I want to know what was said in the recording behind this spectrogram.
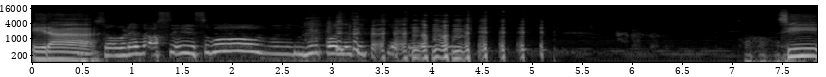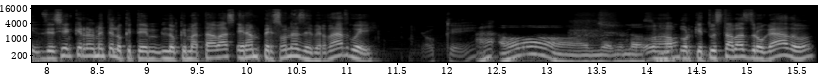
era. Sobredosis, wow, grupo de No mames. Sí, decían que realmente lo que te, lo que matabas eran personas de verdad, güey. Ok. Ah, oh, los porque tú estabas drogado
